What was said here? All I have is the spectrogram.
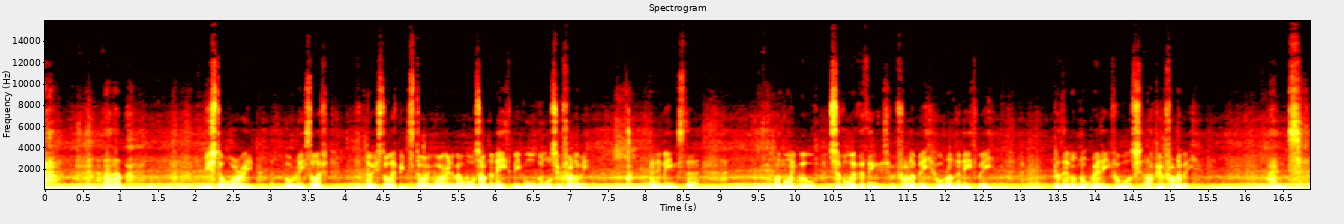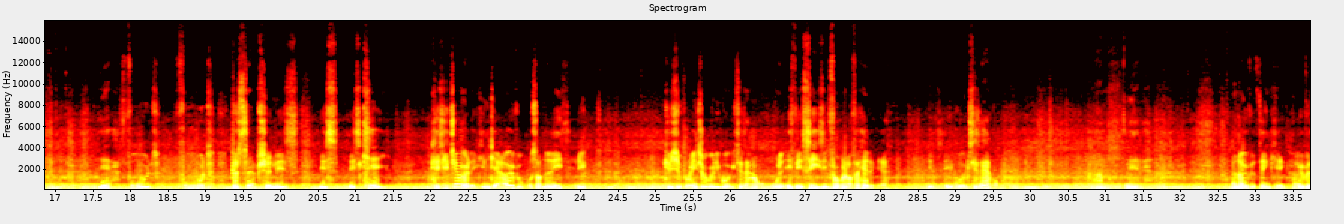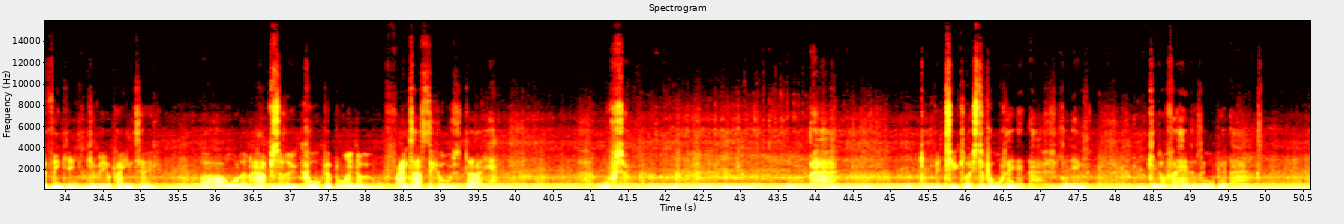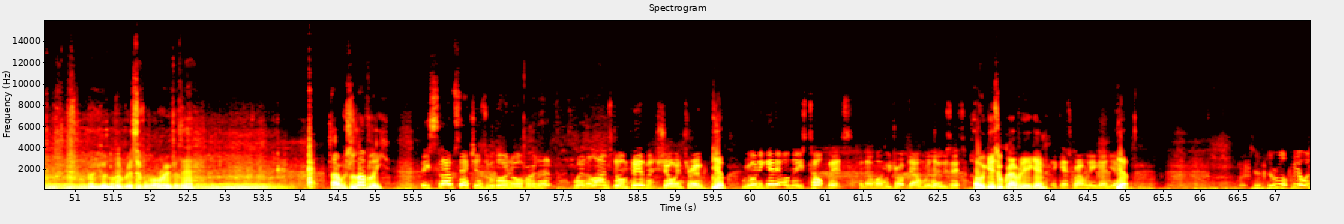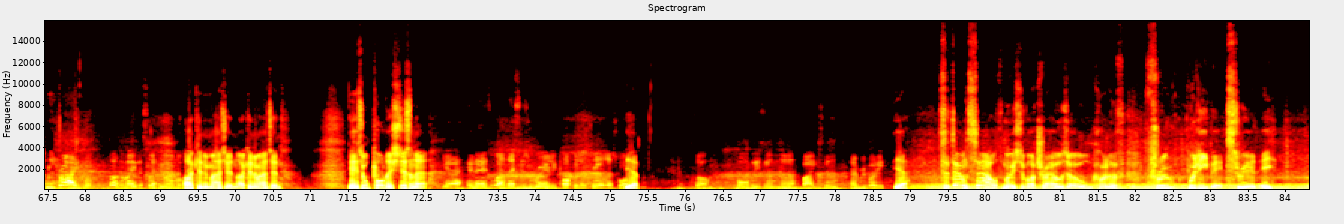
um, you start worrying, or at least I've noticed I've been starting worrying about what's underneath me more than what's in front of me. And it means that I might well survive the thing that's in front of me or underneath me, but then I'm not ready for what's up in front of me. And yeah, forward forward perception is is is key because you generally can get over what's underneath you because your brain's already worked it out. Well, if it sees it far enough ahead of you, it, it works it out. Um, yeah, and overthinking, overthinking can be a pain too. Oh, what an absolute corker blinder fantasticals day. Awesome. Getting a bit too close to Paul here. Let him get off ahead a little bit. Oh, you've got another reservoir over there. That was lovely. These slab sections we're going over where the limestone pavement's showing through. Yep. We only get it on these top bits and then when we drop down we lose it. Oh, it gets all gravelly again. It gets gravelly again, yeah. Yep. But, uh, they're okay when there's right, but look at me, they're slippy when they're I can imagine. I can imagine. Yeah, it's all polished, isn't it? Yeah, it is. Well, this is really popular trail, this one. Yep. So, of Forbies and uh, bikes and everybody. Yeah. So down south, most of our trails are all kind of through woody bits, really.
